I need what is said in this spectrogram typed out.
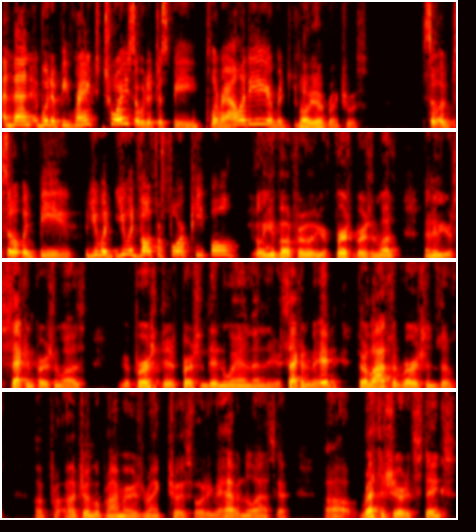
and then would it be ranked choice or would it just be plurality, or would Oh yeah, ranked choice. so so it would be you would you would vote for four people Well, you vote for who your first person was and who your second person was. If your first person didn't win, then your second. It, there are lots of versions of, of uh, jungle primaries ranked choice voting. They have it in Alaska. Uh, rest assured, it stinks,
